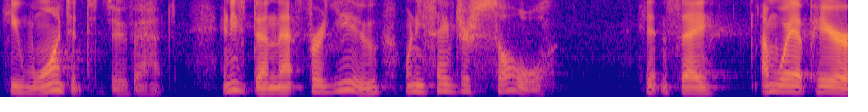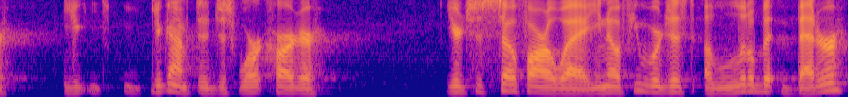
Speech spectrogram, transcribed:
He wanted to do that. And he's done that for you when he saved your soul. He didn't say, I'm way up here. You, are going to have to just work harder. You're just so far away. You know, if you were just a little bit better,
